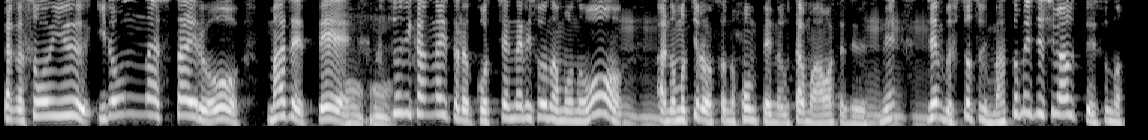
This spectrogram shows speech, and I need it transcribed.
だからそういういろんなスタイルを混ぜて、うんうん。普通に考えたらごっちゃになりそうなものを、うんうん。あの、もちろんその本編の歌も合わせてですね、うんうんうん。全部一つにまとめてしまうっていう、その、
